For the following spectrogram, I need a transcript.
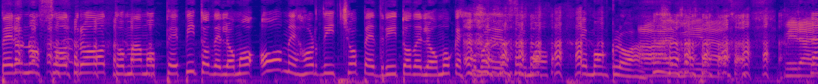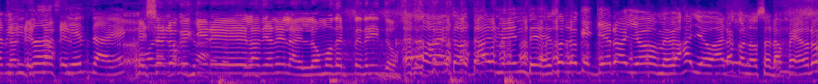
Pero nosotros tomamos pepito de lomo, o mejor dicho, pedrito de lomo, que es como le decimos en Moncloa. Ay, mira. Mira, La esta- ministra de esta- Hacienda, ¿eh? ¿Cómo Eso le es lo que quiere la Dianela, el lomo del Pedrito. Totalmente, eso es lo que quiero yo. ¿Me vas a llevar a conocer a Pedro?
